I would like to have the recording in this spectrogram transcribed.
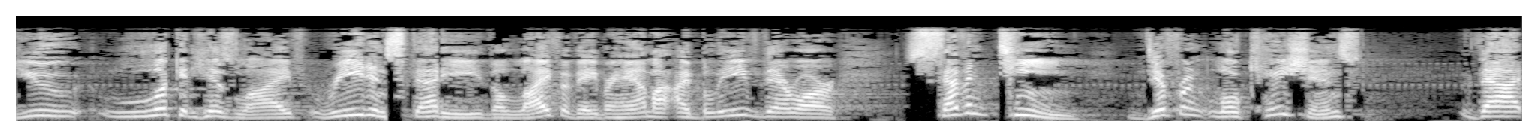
you look at his life, read and study the life of Abraham, I, I believe there are 17 different locations that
